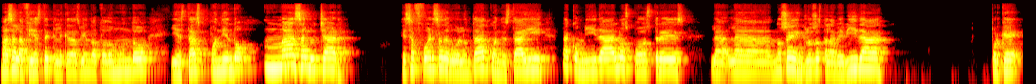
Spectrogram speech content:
Vas a la fiesta y te le quedas viendo a todo mundo y estás poniendo más a luchar esa fuerza de voluntad cuando está ahí la comida, los postres, la, la, no sé, incluso hasta la bebida, porque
